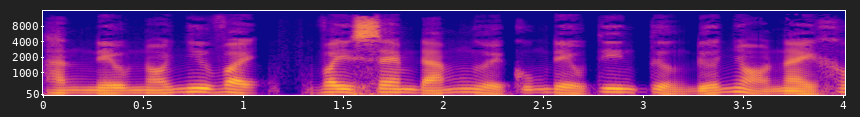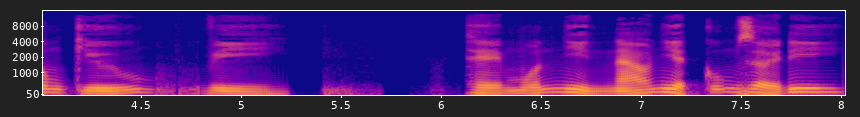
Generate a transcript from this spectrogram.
hắn nếu nói như vậy, vây xem đám người cũng đều tin tưởng đứa nhỏ này không cứu, vì thế muốn nhìn náo nhiệt cũng rời đi,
